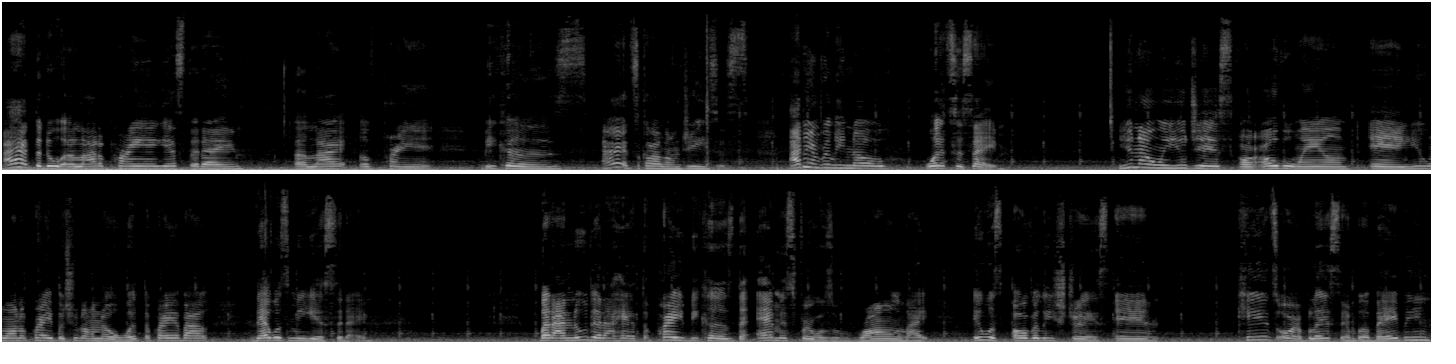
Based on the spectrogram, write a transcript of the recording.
I had to do a lot of praying yesterday. A lot of praying because i had to call on jesus. I didn't really know what to say. You know when you just are overwhelmed and you want to pray but you don't know what to pray about? That was me yesterday. But i knew that i had to pray because the atmosphere was wrong. Like it was overly stressed and kids are a blessing, but baby,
